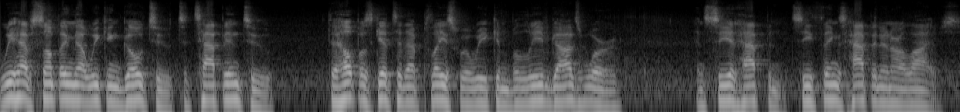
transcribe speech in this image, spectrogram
We have something that we can go to, to tap into, to help us get to that place where we can believe God's Word and see it happen, see things happen in our lives.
